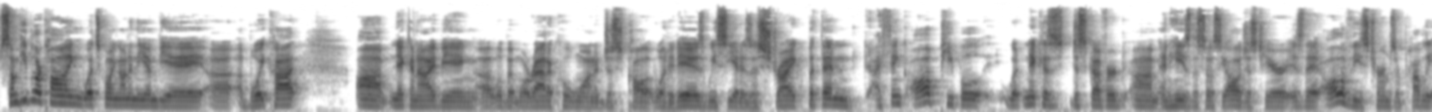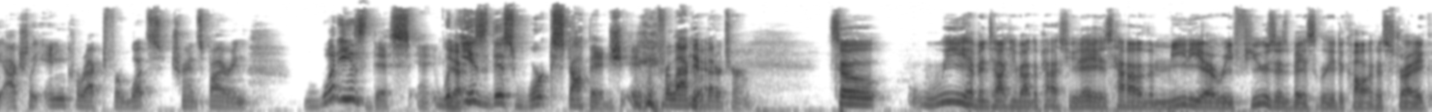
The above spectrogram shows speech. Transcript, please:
some people are calling what's going on in the NBA uh, a boycott. Um, Nick and I, being a little bit more radical, want to just call it what it is. We see it as a strike. But then I think all people, what Nick has discovered, um, and he's the sociologist here, is that all of these terms are probably actually incorrect for what's transpiring. What is this? What yeah. is this work stoppage, for lack yeah. of a better term? So we have been talking about the past few days how the media refuses basically to call it a strike.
